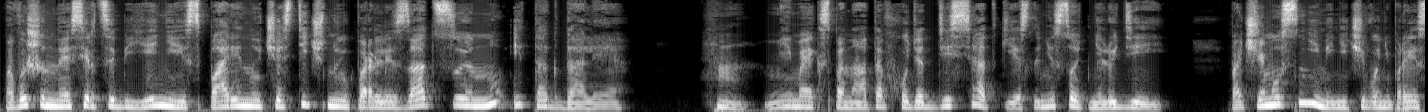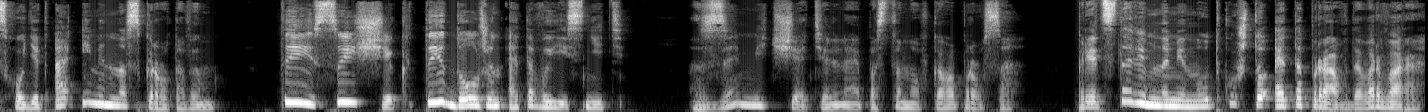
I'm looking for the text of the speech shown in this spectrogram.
повышенное сердцебиение, испарину, частичную парализацию, ну и так далее. Хм, мимо экспонатов ходят десятки, если не сотни людей. Почему с ними ничего не происходит, а именно с Кротовым? Ты, сыщик, ты должен это выяснить. Замечательная постановка вопроса. Представим на минутку, что это правда, Варвара.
